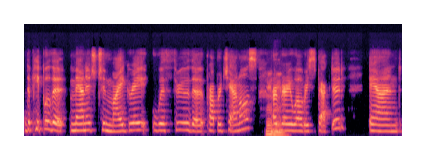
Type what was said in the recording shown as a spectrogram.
the people that manage to migrate with through the proper channels are Mhm. very well respected. And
